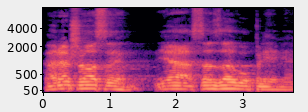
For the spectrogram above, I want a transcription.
«Хорошо, сын, я созову племя».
